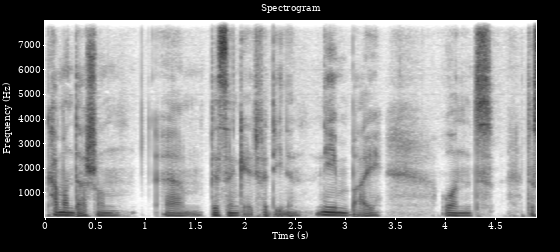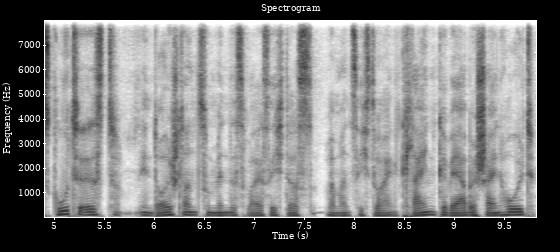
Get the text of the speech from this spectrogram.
kann man da schon ähm, bisschen Geld verdienen, nebenbei. Und das Gute ist, in Deutschland zumindest weiß ich dass wenn man sich so einen kleinen Gewerbeschein holt,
